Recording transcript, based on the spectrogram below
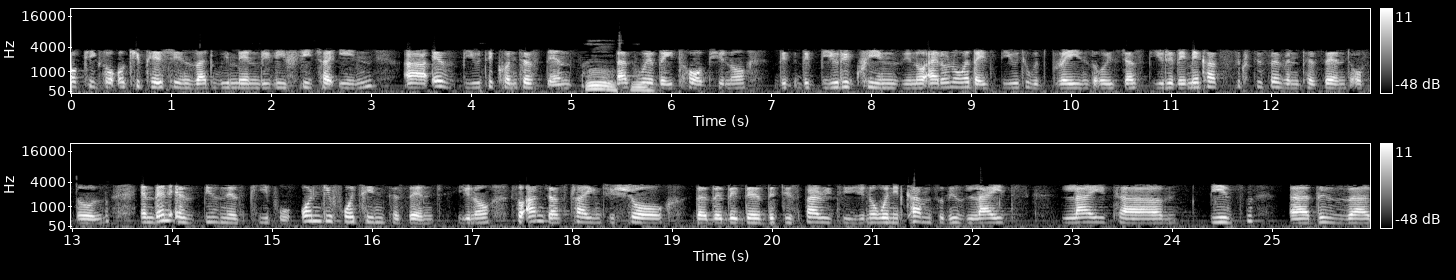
topics or occupations that women really feature in uh, as beauty contestants. Mm, That's mm. where they top, you know. The, the beauty queens, you know, I don't know whether it's beauty with brains or it's just beauty. They make up 67% of those. And then as business people, only 14%, you know. So I'm just trying to show the, the, the, the, the disparity, you know, when it comes to these light, light um, beads, uh, these uh,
